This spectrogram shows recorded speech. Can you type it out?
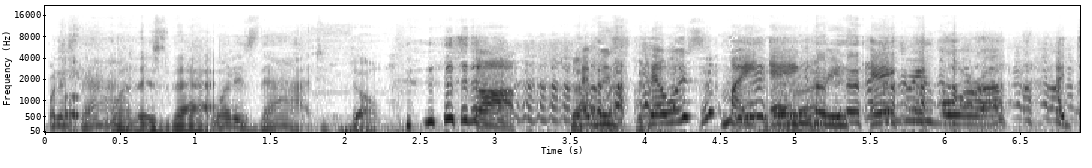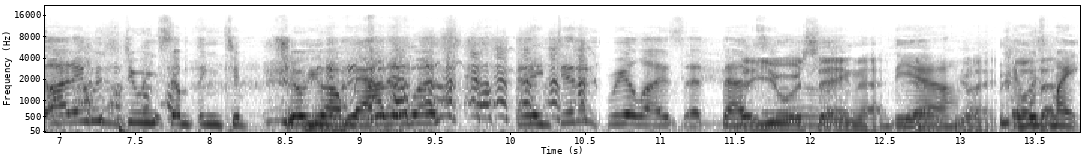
What is Uh, that? what is that? What is that? Don't. Stop. I was that was my angry angry Laura. I thought I was doing something to show you how mad I was, and I didn't realize that that's that you were saying that. Yeah. right. It Well, was that- my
